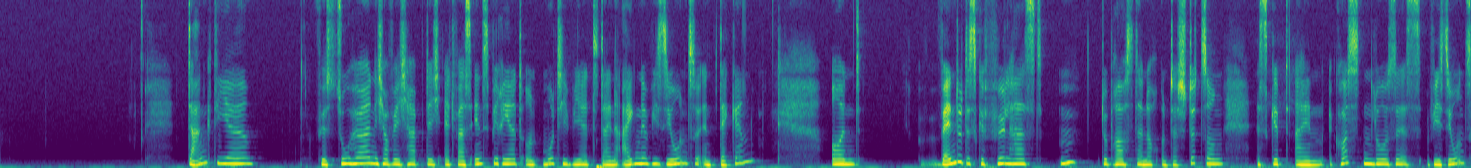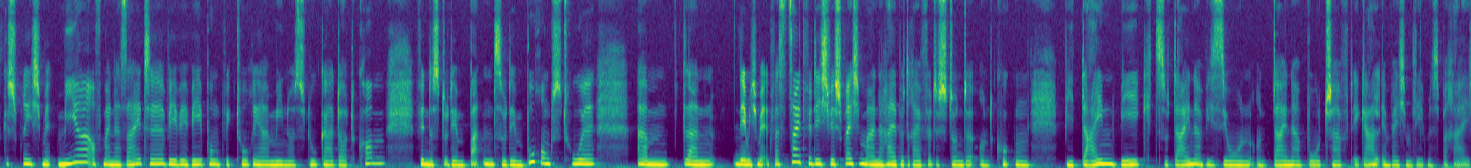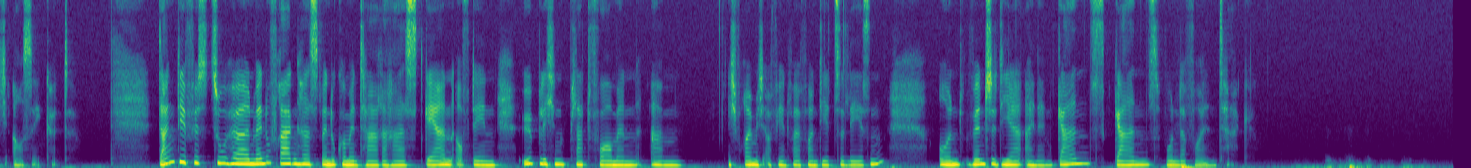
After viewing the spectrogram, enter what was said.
Dank dir fürs Zuhören. Ich hoffe, ich habe dich etwas inspiriert und motiviert, deine eigene Vision zu entdecken. Und wenn du das Gefühl hast, hm, du brauchst da noch Unterstützung, es gibt ein kostenloses Visionsgespräch mit mir auf meiner Seite www.victoria-luca.com. Findest du den Button zu dem Buchungstool. Ähm, dann nehme ich mir etwas Zeit für dich. Wir sprechen mal eine halbe, dreiviertel Stunde und gucken, wie dein Weg zu deiner Vision und deiner Botschaft, egal in welchem Lebensbereich, aussehen könnte. Dank dir fürs Zuhören. Wenn du Fragen hast, wenn du Kommentare hast, gern auf den üblichen Plattformen. Ähm, ich freue mich auf jeden Fall von dir zu lesen und wünsche dir einen ganz, ganz wundervollen Tag.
